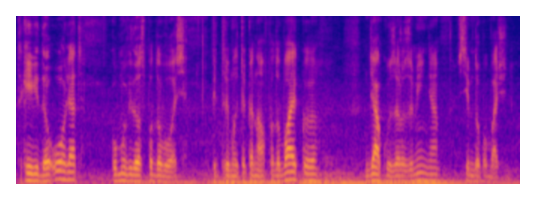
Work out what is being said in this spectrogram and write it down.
такий відеоогляд. Кому відео сподобалось, підтримуйте канал вподобайкою. Дякую за розуміння. Всім до побачення.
